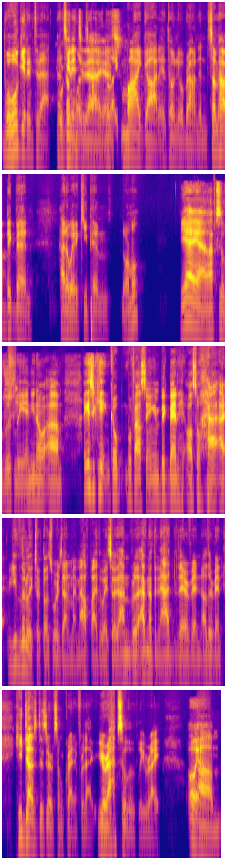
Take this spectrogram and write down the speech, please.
well, we'll get into that. We'll get into that, yes. like my God, Antonio Brown. And somehow Big Ben had a way to keep him normal. Yeah, yeah, absolutely. And you know, um, I guess you can't go without saying. And Big Ben also had. You literally took those words out of my mouth, by the way. So I'm really, I have nothing to add there, than other than he does deserve some credit for that. You're absolutely right. Oh Um,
